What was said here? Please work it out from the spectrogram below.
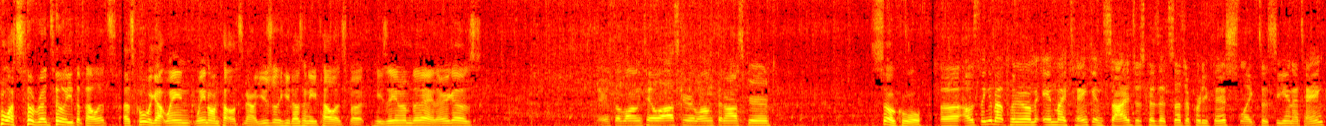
Watch the red tail eat the pellets. That's cool. We got Wayne Wayne on pellets now. Usually he doesn't eat pellets, but he's eating them today. There he goes. There's the long tail Oscar, long fin Oscar. So cool. Uh, I was thinking about putting him in my tank inside just because it's such a pretty fish, like to see in a tank.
